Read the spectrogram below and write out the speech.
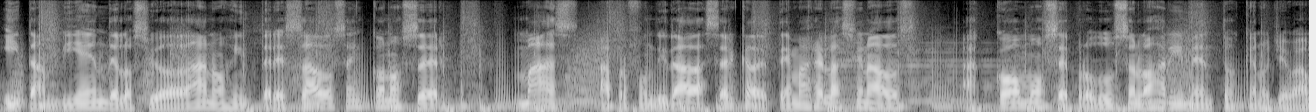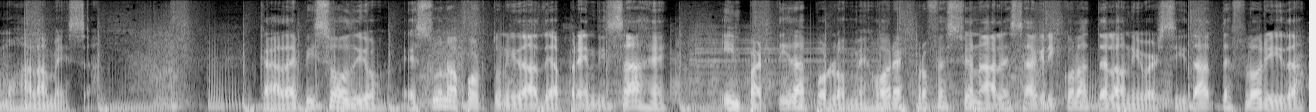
y también de los ciudadanos interesados en conocer más a profundidad acerca de temas relacionados a cómo se producen los alimentos que nos llevamos a la mesa. Cada episodio es una oportunidad de aprendizaje impartida por los mejores profesionales agrícolas de la Universidad de Florida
